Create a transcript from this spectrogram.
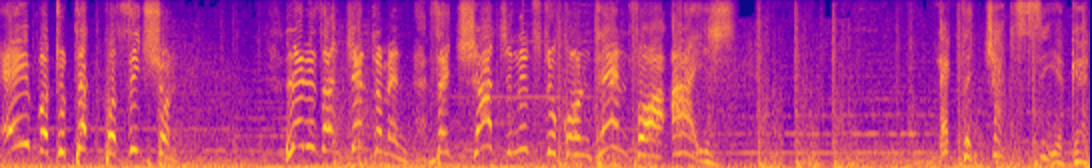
able to take position. Ladies and gentlemen, the church needs to contend for our eyes. Let the church see again.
